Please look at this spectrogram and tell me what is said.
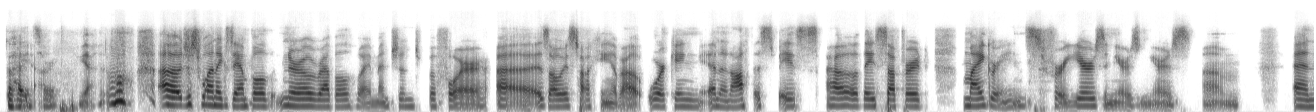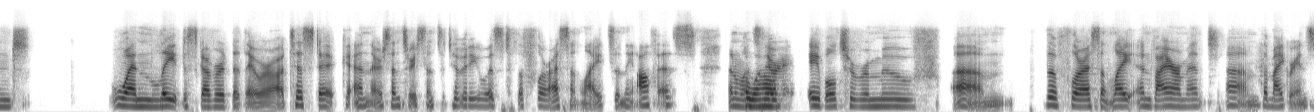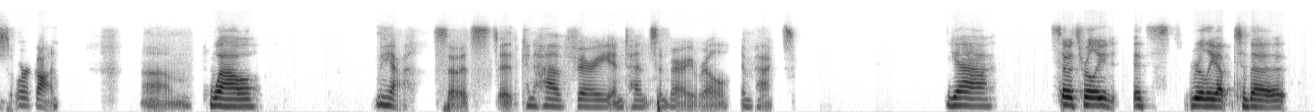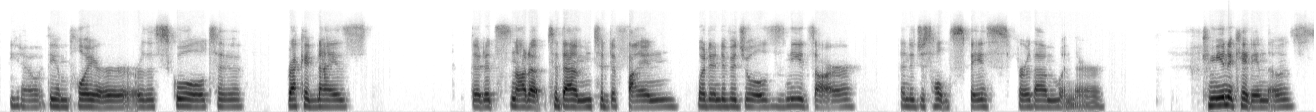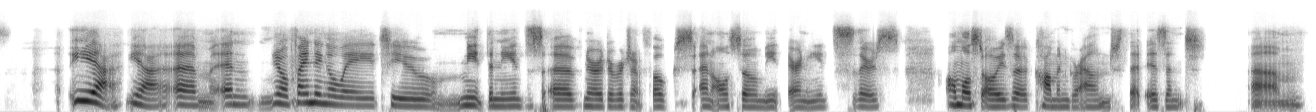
go ahead yeah. sorry yeah well uh, just one example neuro rebel who i mentioned before uh, is always talking about working in an office space how they suffered migraines for years and years and years um, and when late discovered that they were autistic and their sensory sensitivity was to the fluorescent lights in the office and once oh, wow. they were able to remove um, the fluorescent light environment, um, the migraines were gone. Um, wow. Yeah. So it's it can have very intense and very real impacts. Yeah. So it's really it's really up to the you know the employer or the school to recognize that it's not up to them to define what individuals' needs are and to just hold space for them when they're communicating those yeah yeah um, and you know finding a way to meet the needs of neurodivergent folks and also meet their needs there's almost always a common ground that isn't um,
